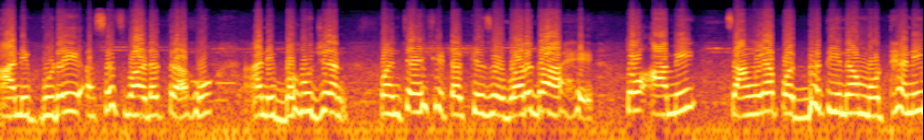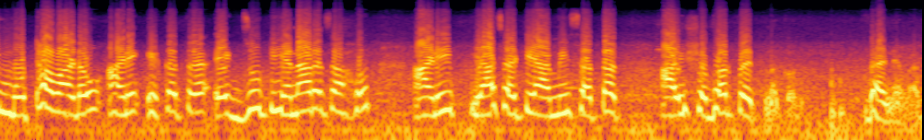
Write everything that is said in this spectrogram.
आणि पुढेही असंच वाढत राहू. आणि बहुजन पंच्याऐंशी टक्के जो वर्ग आहे तो आम्ही चांगल्या पद्धतीनं मोठ्याने मोठा वाढवू आणि एकत्र एकजूट येणारच आहोत आणि यासाठी आम्ही सतत आयुष्यभर प्रयत्न करू. धन्यवाद.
